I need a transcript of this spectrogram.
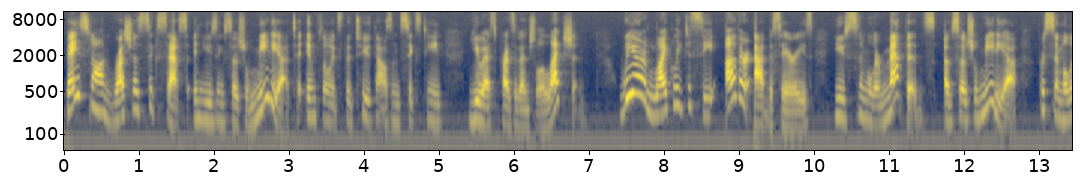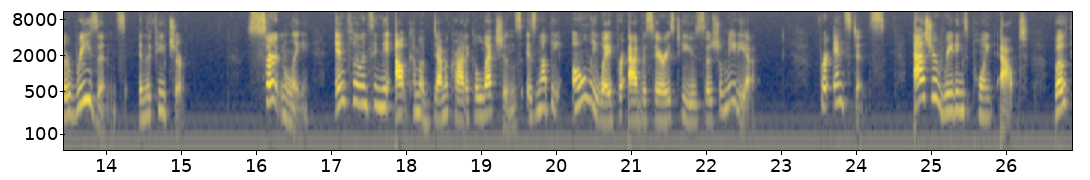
Based on Russia's success in using social media to influence the 2016 U.S. presidential election, we are likely to see other adversaries use similar methods of social media for similar reasons in the future. Certainly, influencing the outcome of democratic elections is not the only way for adversaries to use social media. For instance, as your readings point out, both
